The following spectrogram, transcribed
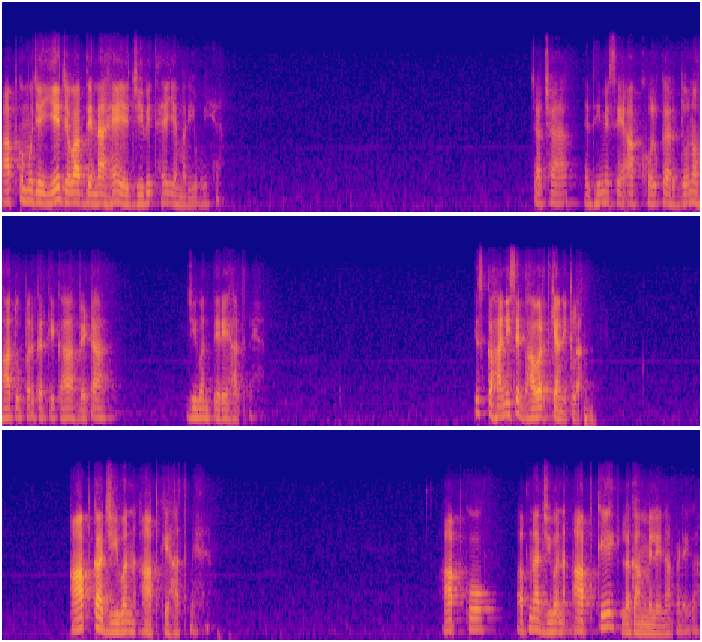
आपको मुझे ये जवाब देना है, ये जीवित है या मरी हुई है? चाचा ने धीमे से आँख खोलकर दोनों हाथ ऊपर करके कहा, बेटा, जीवन तेरे हाथ में है। इस कहानी से भावार्थ क्या निकला? आपका जीवन आपके हाथ में है। आपको अपना जीवन आपके लगाम में लेना पड़ेगा।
